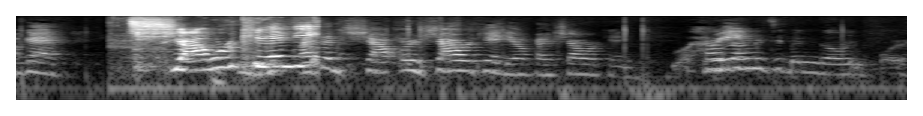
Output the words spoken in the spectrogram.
Okay. Shower candy? I said shower shower candy. Okay, shower candy. How long has it been going for?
